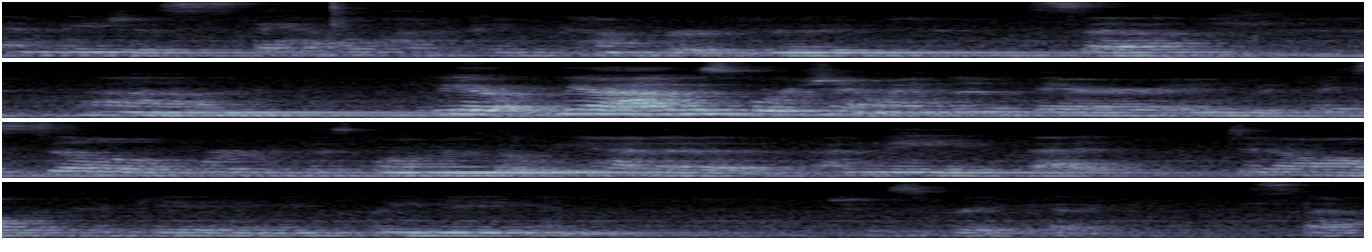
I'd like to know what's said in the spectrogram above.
and they just, they have a lot of good comfort food. So, um, we are, we are, I was fortunate when I lived there, and I still work with this woman, but we had a, a maid that did all the cooking and cleaning, and she was a great cook, so.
